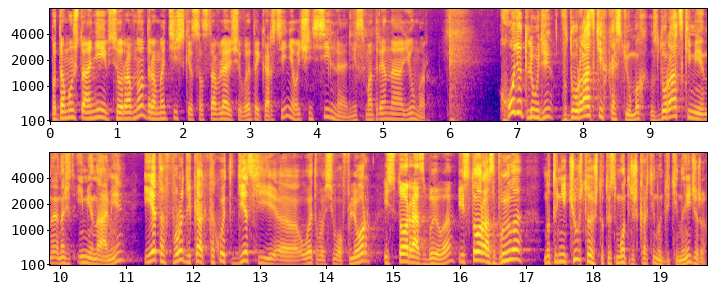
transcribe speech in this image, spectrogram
Потому что они все равно, драматическая составляющая в этой картине очень сильная, несмотря на юмор. Ходят люди в дурацких костюмах с дурацкими значит, именами, и это вроде как какой-то детский э, у этого всего флер. И сто раз было. И сто раз было, но ты не чувствуешь, что ты смотришь картину для тинейджеров.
